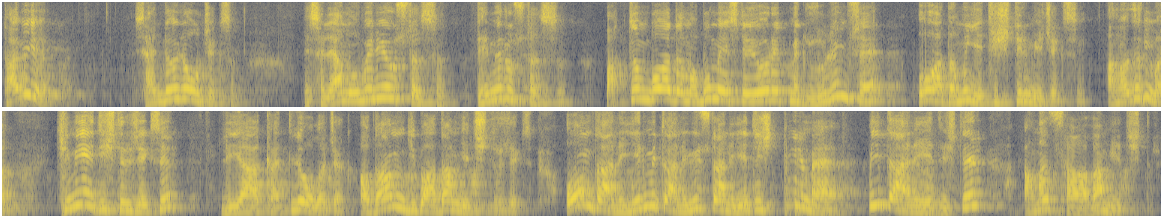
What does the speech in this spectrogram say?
Tabii. Sen de öyle olacaksın. Mesela mobilya ustasın, demir ustasın. Baktın bu adama bu mesleği öğretmek zulümse o adamı yetiştirmeyeceksin. Anladın mı? Kimi yetiştireceksin? Liyakatli olacak. Adam gibi adam yetiştireceksin. 10 tane, 20 tane, 100 tane yetiştirme. Bir tane yetiştir ama sağlam yetiştir.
